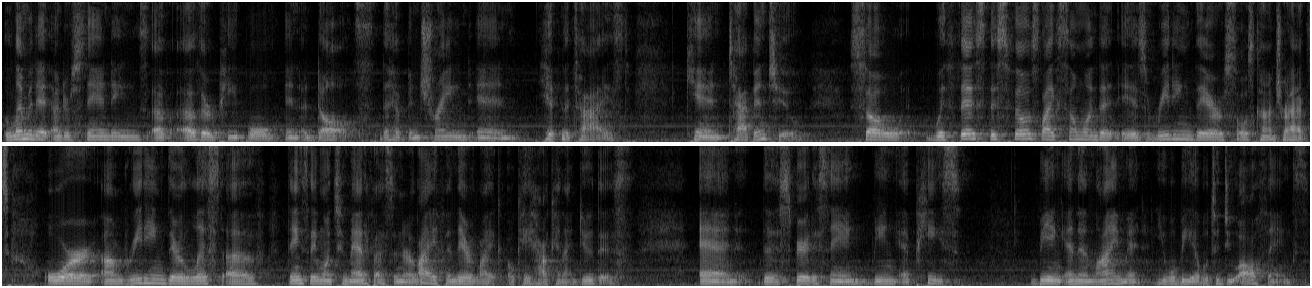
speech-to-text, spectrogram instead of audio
limited understandings of other people and adults that have been trained and hypnotized can tap into. So with this, this feels like someone that is reading their soul's contract or um, reading their list of things they want to manifest in their life, and they're like, okay, how can I do this? And the spirit is saying, being at peace, being in alignment, you will be able to do all things.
